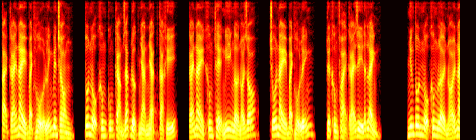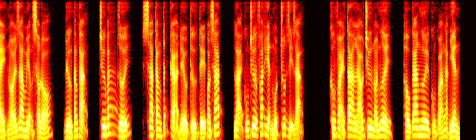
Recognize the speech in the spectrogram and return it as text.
Tại cái này bạch hổ lĩnh bên trong, tôn nộ không cũng cảm giác được nhàn nhạt tà khí, cái này không thể nghi ngờ nói rõ, chỗ này bạch hổ lĩnh, tuyệt không phải cái gì đất lành. Nhưng tôn nộ không lời nói này nói ra miệng sau đó, đường tam tạng, chư bắt giới, sa tăng tất cả đều tử tế quan sát, lại cũng chưa phát hiện một chút dị dạng. Không phải ta lão chư nói ngươi, hầu ca ngươi cũng quá ngạc nhiên.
